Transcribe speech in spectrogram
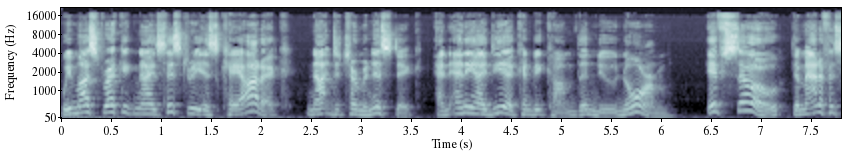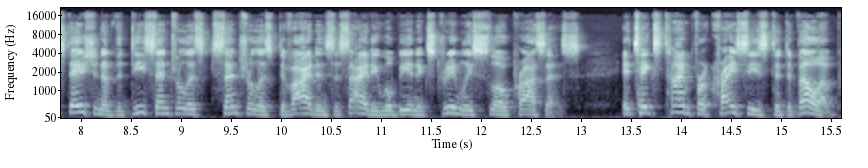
We must recognize history is chaotic, not deterministic, and any idea can become the new norm. If so, the manifestation of the decentralist centralist divide in society will be an extremely slow process. It takes time for crises to develop,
